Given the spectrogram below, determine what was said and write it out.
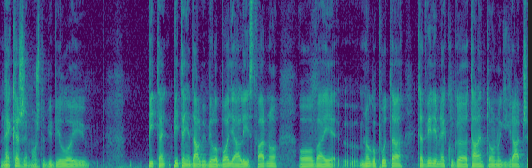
ne kažem, možda bi bilo i pitanje, pitanje da li bi bilo bolje, ali stvarno ovaj mnogo puta kad vidim nekog eh, talentovanog igrača,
